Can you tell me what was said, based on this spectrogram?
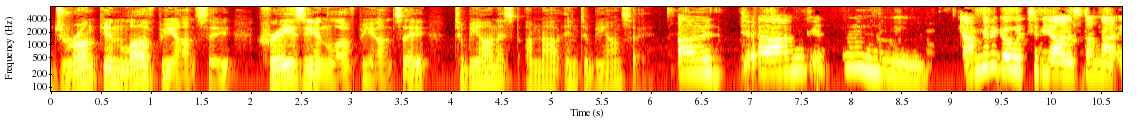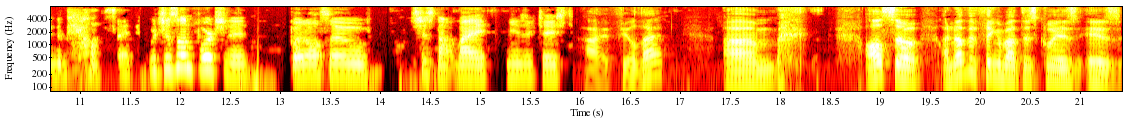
Drunk in Love Beyonce, Crazy in Love Beyonce. To be honest, I'm not into Beyonce. Uh, I'm, mm, I'm gonna go with to be honest, I'm not into Beyonce, which is unfortunate, but also it's just not my music taste. I feel that. Um, also, another thing about this quiz is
